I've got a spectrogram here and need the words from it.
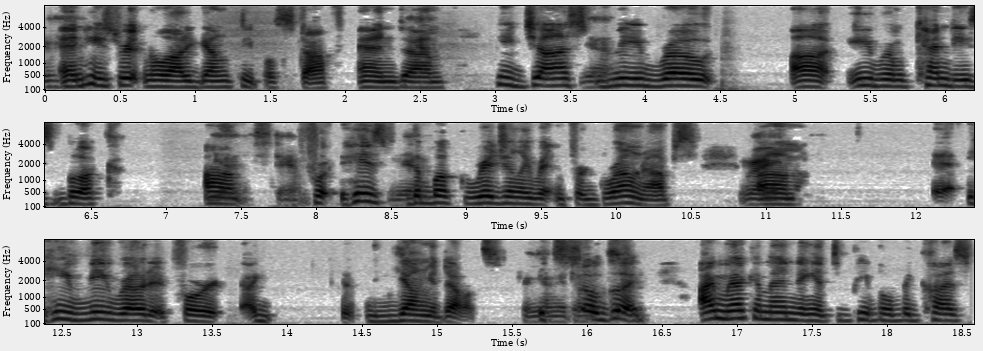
mm-hmm. and he's written a lot of young people stuff. And um, he just yeah. rewrote uh, Ibram Kendi's book um, yeah, for his yeah. the book originally written for grown-ups. Right. He rewrote it for uh, young adults. For young it's adults. so good. I'm recommending it to people because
